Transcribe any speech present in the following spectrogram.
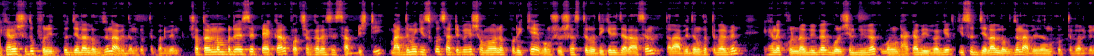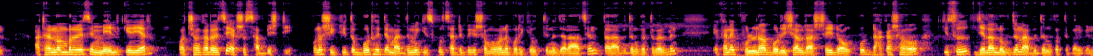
এখানে শুধু ফরিদপুর জেলার লোকজন আবেদন করতে পারবেন। সতেরো নম্বরে রয়েছে প্যাকার, পদ সংখ্যা রয়েছে ছাব্বিশটি। মাধ্যমিক স্কুল সার্টিফিকেট, সমমানের পরীক্ষা এবং সুস্বাস্থ্যের অধিকারী যারা আছেন, তারা আবেদন করতে পারবেন। এখানে খুলনা বিভাগ, বরিশাল বিভাগ এবং ঢাকা বিভাগের কিছু জেলার লোকজন আবেদন করতে পারবেন। আঠারো নম্বরে রয়েছে মেইল কেরিয়ার, পদ সংখ্যা রয়েছে একশো ছাব্বিশটি। কোনো স্বীকৃত বোর্ড হইতে মাধ্যমিক স্কুল সার্টিফিকেট সমমানের পরীক্ষা উত্তীর্ণ যারা আছেন, তারা আবেদন করতে পারবেন। এখানে খুলনা, বরিশাল, রাজশাহী, রংপুর ঢাকা সহ কিছু জেলার লোকজন আবেদন করতে পারবেন।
